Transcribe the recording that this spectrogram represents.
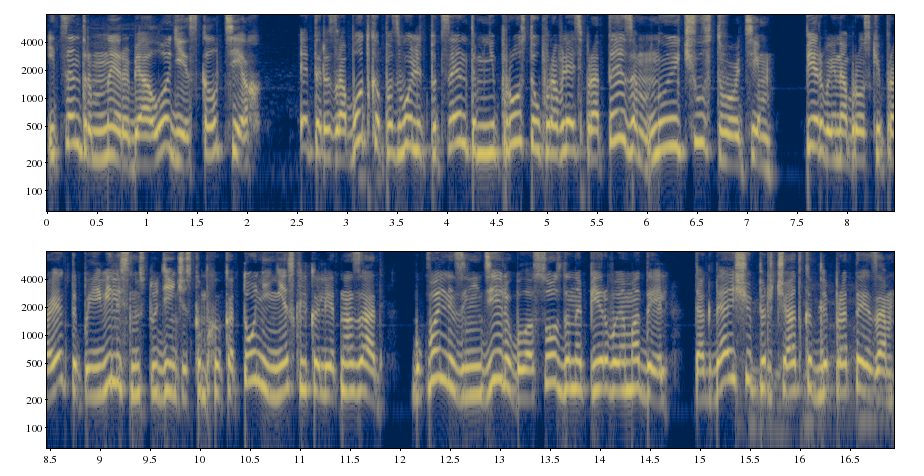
и Центром нейробиологии «Скалтех». Эта разработка позволит пациентам не просто управлять протезом, но и чувствовать им. Первые наброски проекта появились на студенческом хакатоне несколько лет назад. Буквально за неделю была создана первая модель – Тогда еще перчатка для протеза.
